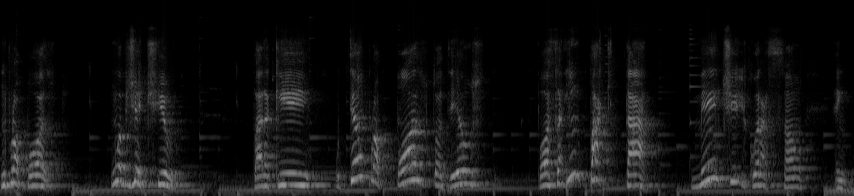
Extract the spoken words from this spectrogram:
um propósito, um objetivo, para que o teu propósito, ó Deus, possa impactar mente e coração em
